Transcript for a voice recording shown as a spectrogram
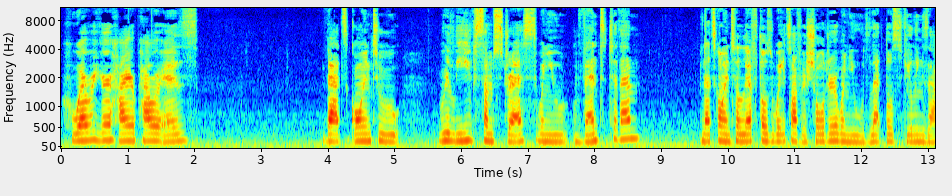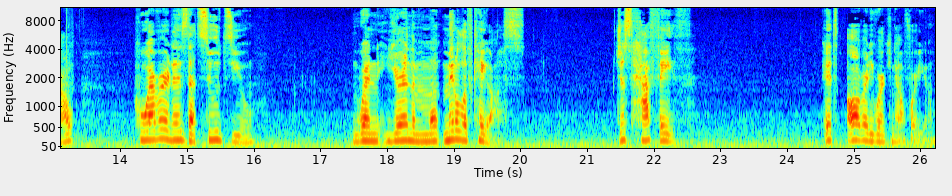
whoever your higher power is, that's going to relieve some stress when you vent to them. That's going to lift those weights off your shoulder when you let those feelings out. Whoever it is that soothes you when you're in the mo- middle of chaos, just have faith. It's already working out for you.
